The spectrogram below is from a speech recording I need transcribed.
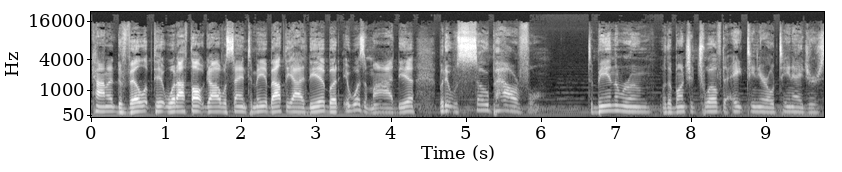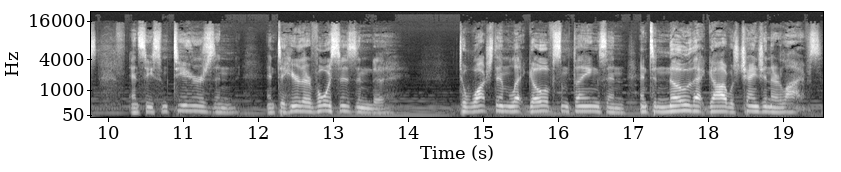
kind of developed it, what I thought God was saying to me about the idea, but it wasn't my idea. But it was so powerful to be in the room with a bunch of 12 to 18 year old teenagers and see some tears and, and to hear their voices and to, to watch them let go of some things and, and to know that God was changing their lives.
